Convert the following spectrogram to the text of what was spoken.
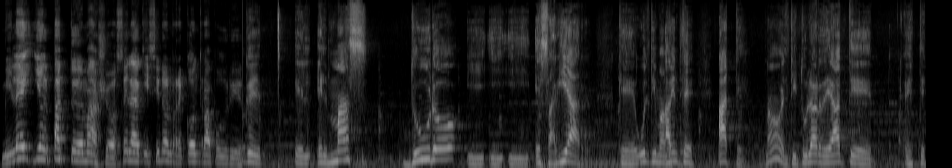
ley y el Pacto de Mayo, se la quisieron recontrapudrir. Que el, más duro y, es Aguiar, que últimamente Ate, ¿no? El titular de Ate este,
